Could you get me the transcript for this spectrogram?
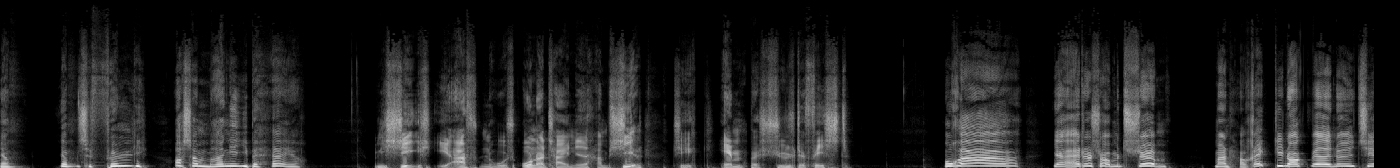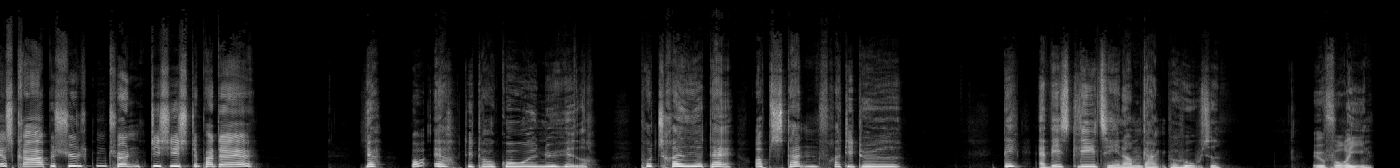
Jamen, jamen selvfølgelig. Og så mange I behager. Vi ses i aften hos undertegnet Hamsil til kæmpe syltefest. Hurra! Jeg er der som et søm. Man har rigtig nok været nødt til at skrabe sylten tynd de sidste par dage. Ja, hvor er det dog gode nyheder. På tredje dag opstanden fra de døde. Det er vist lige til en omgang på huset. Euforien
